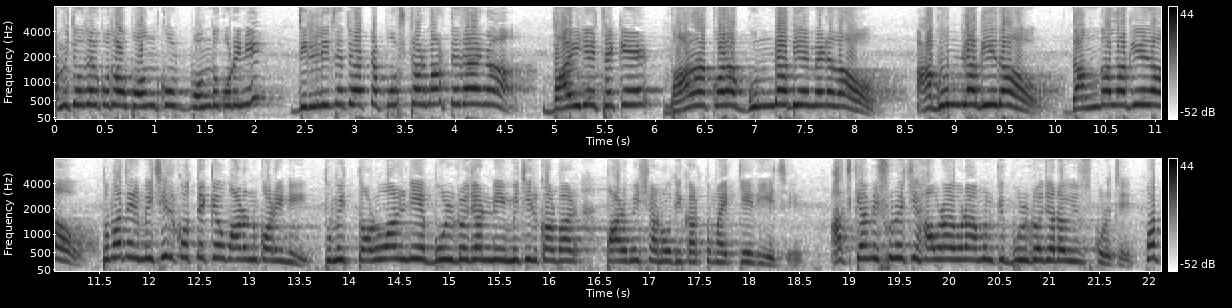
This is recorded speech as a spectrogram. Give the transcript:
আমি তো ওদের কোথাও বন্ধ বন্ধ করিনি। দিল্লিতে তো একটা পোস্টার মারতে দেয় না। বাইরে থেকে ভাড়া করা গুন্ডা দিয়ে মেরে দাও, আগুন লাগিয়ে দাও, দাঙ্গা লাগিয়ে দাও। তোমাদের মিছিল করতে কেউ বারণ করেনি। তুমি তরোয়াল নিয়ে বুলডোজার নিয়ে মিছিল করবার পারমিশন অধিকার তোমায় কে দিয়েছে? আজকে আমি শুনেছি হাওড়ায় ওরা এমনকি বুলডোজারও ইউজ করেছে। What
